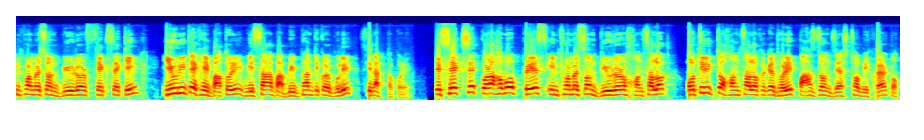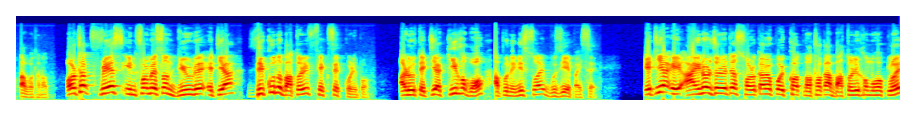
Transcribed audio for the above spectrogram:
ইনফৰমেশ্যন ব্যুৰোৰ ফেক চেকিং ইউনিটে সেই বাতৰি মিছা বা বিভ্ৰান্তিকৰ বুলি চিনাক্ত কৰে। এই ফেক চেক কৰা হ'ব প্ৰেছ ইনফৰমেশ্যন ব্যুৰোৰ সঞ্চালক অতিৰিক্ত সঞ্চালককে ধৰি পাঁচজন জ্যেষ্ঠ বিষয়াৰ তত্বাৱধানত। অৰ্থাৎ প্ৰেছ ইনফৰমেশ্যন ব্যুৰোৱে এতিয়া যিকোনো বাতৰি ফেক চেক কৰিব। আৰু তেতিয়া কি হ'ব আপুনি নিশ্চয় বুজিয়ে পাইছে। এতিয়া এই আইনৰ জৰিয়তে চৰকাৰৰ পক্ষত নথকা বাতৰিসমূহক লৈ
